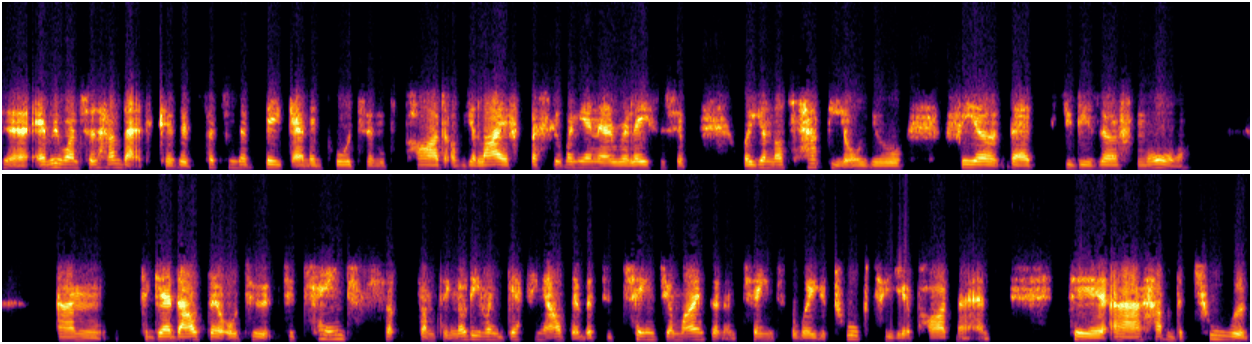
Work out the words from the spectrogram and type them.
uh, everyone should have that because it's such a big and important part of your life, especially when you're in a relationship where you're not happy or you feel that you deserve more. Um, to get out there or to to change something, not even getting out there, but to change your mindset and change the way you talk to your partner and to uh, have the tools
